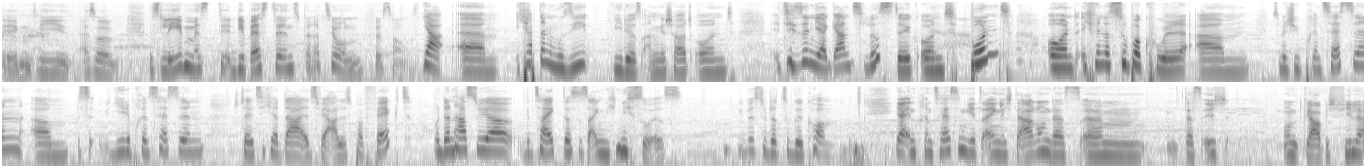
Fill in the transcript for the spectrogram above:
irgendwie. Also das Leben ist die, die beste Inspiration für Songs. Ja, ähm, ich habe deine Musikvideos angeschaut und die sind ja ganz lustig und bunt und ich finde das super cool. Ähm, zum Beispiel Prinzessin. Ähm, jede Prinzessin stellt sich ja dar, als wäre alles perfekt. Und dann hast du ja gezeigt, dass es eigentlich nicht so ist. Wie bist du dazu gekommen? Ja, in Prinzessin geht es eigentlich darum, dass, ähm, dass ich und glaube ich viele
